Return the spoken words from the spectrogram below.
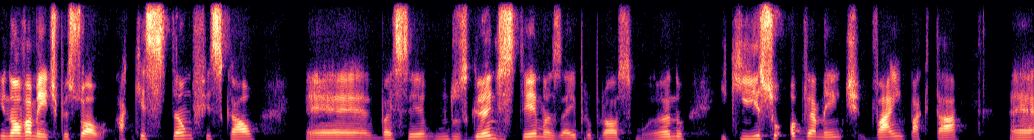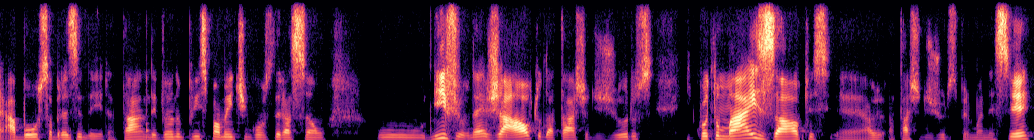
E novamente, pessoal, a questão fiscal é, vai ser um dos grandes temas aí para o próximo ano e que isso, obviamente, vai impactar é, a Bolsa Brasileira, tá? Levando principalmente em consideração o nível né, já alto da taxa de juros, e quanto mais alto esse, é, a, taxa de juros permanecer,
